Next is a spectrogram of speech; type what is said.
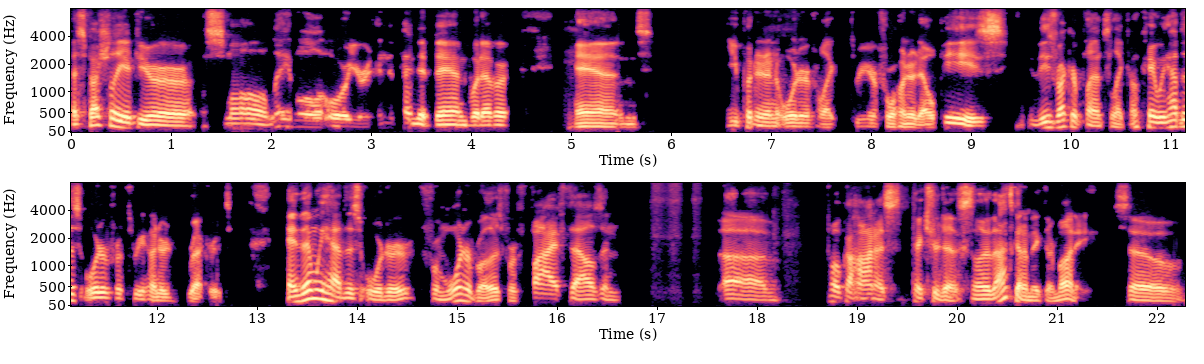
especially if you're a small label or you're an independent band, whatever, Mhm. and you put in an order for like three or four hundred LPs. These record plants are like, okay, we have this order for three hundred records, and then we have this order from Warner Brothers for five thousand uh, Pocahontas picture discs. So that's going to make their money. So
